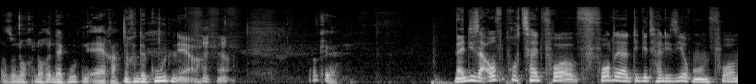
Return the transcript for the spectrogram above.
Also noch, noch in der guten Ära. Noch in der guten Ära, ja. Okay. Nein, diese Aufbruchzeit vor, vor der Digitalisierung, vor,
